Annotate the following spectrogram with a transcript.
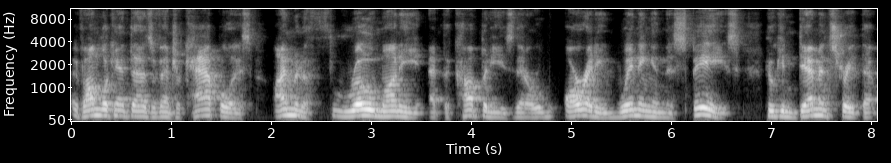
if I'm looking at that as a venture capitalist, I'm going to throw money at the companies that are already winning in this space who can demonstrate that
